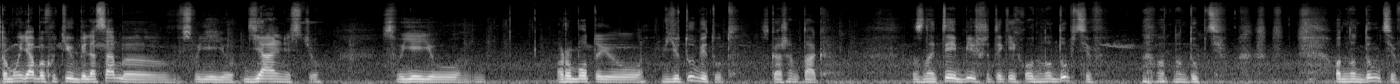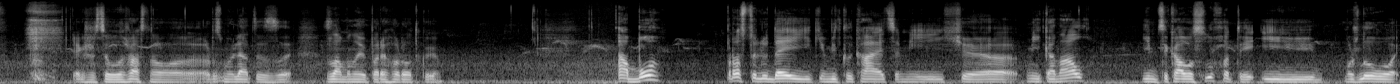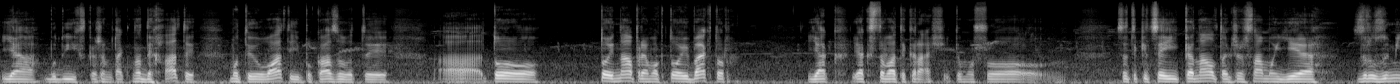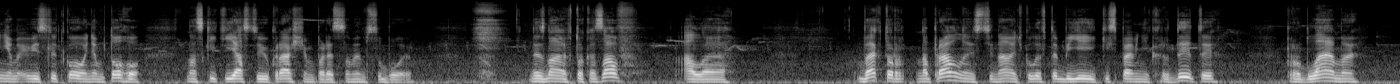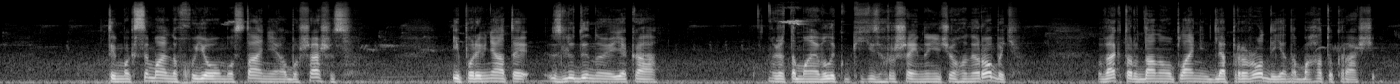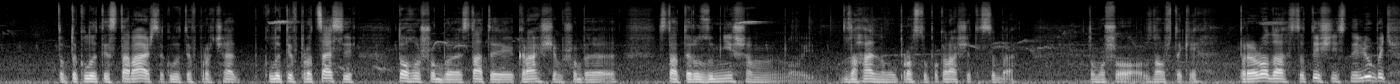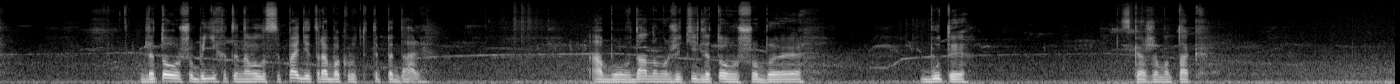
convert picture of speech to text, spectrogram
Тому я би хотів біля себе своєю діяльністю, своєю роботою в Ютубі тут, скажімо так, знайти більше таких однодубців, однодубців, однодумців, як же це ужасно розмовляти з зламаною перегородкою. Або просто людей, яким відкликається мій, е, мій канал, їм цікаво слухати, і, можливо, я буду їх, скажімо так, надихати, мотивувати і показувати а, то, той напрямок, той вектор, як, як ставати краще. Тому що все-таки цей канал так же само є з розумінням і відслідковуванням того, наскільки я стаю кращим перед самим собою. Не знаю, хто казав, але вектор направленості, навіть коли в тебе є якісь певні кредити, проблеми, ти в максимально хуйовому стані або ще щось, і порівняти з людиною, яка вже там має велику кількість грошей, але нічого не робить, вектор в даному плані для природи є набагато кращий. Тобто, коли ти стараєшся, коли ти в, проце- коли ти в процесі того, щоб стати кращим, щоб стати розумнішим, ну і в загальному просто покращити себе. Тому що, знову ж таки, природа статичність не любить. Для того, щоб їхати на велосипеді, треба крутити педаль. Або в даному житті для того, щоб бути, скажімо так,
